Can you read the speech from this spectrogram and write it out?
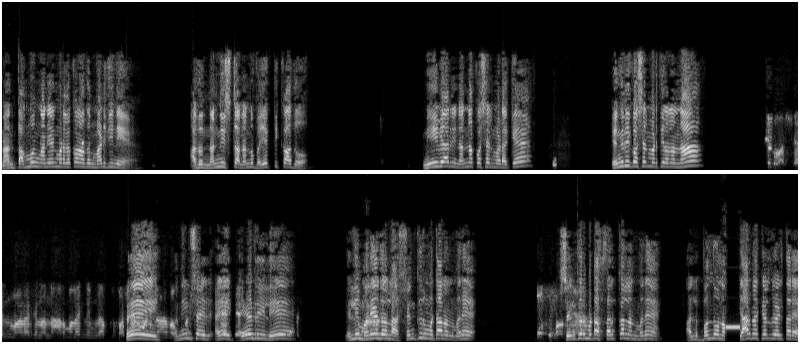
ನನ್ ತಮ್ಮಂಗ್ ನಾನು ಏನ್ ಮಾಡ್ಬೇಕೋ, ನಾನ್ ಅದನ್ನ ಮಾಡಿದೀನಿ ಅದು ನನ್ನ ಇಷ್ಟ, ನನ್ನ ವೈಯಕ್ತಿಕ ಅದು. ನೀವ್ಯಾರ್ರಿ ನನ್ನ ಕ್ವಶನ್ ಮಾಡಕ್ಕೆ? ಹೆಂಗ್ರಿ ಕ್ವಶನ್ ಮಾಡ್ತೀರಾ ನನ್ನ? ಕ್ವಶನ್ ಮಾಡಕ್ಕೆ ನಾನು ನಾರ್ಮಲ್ ಆಗಿ ನಿಮ್ಗೆ ಏಯ್ ಒಂದ್ ನಿಮಿಷ ಏಯ್ ಕೇಳ್ರಿ ಇಲ್ಲಿ. ಎಲ್ಲಿ ಮನೆ ಅಂದ್ರಲ್ಲ ಶಂಕರ್ ಮಠ ನನ್ ಮನೆ. ಶಂಕರ್ ಮಠ ಸರ್ಕಲ್ ನನ್ ಮನೆ. ಅಲ್ಲಿ ಬಂದು ಯಾರನ್ನ ಕೇಳಿದ್ರು ಹೇಳ್ತಾರೆ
